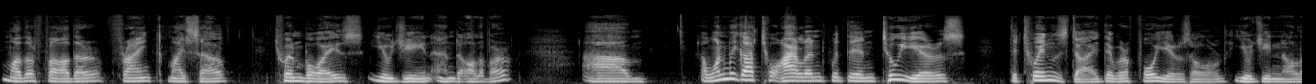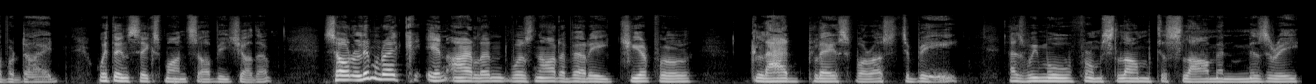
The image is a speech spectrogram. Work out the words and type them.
Mother, father, Frank, myself, twin boys, Eugene and Oliver. Um, and when we got to Ireland, within two years, the twins died. They were four years old. Eugene and Oliver died within six months of each other. So Limerick in Ireland was not a very cheerful glad place for us to be as we move from slum to slum and misery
